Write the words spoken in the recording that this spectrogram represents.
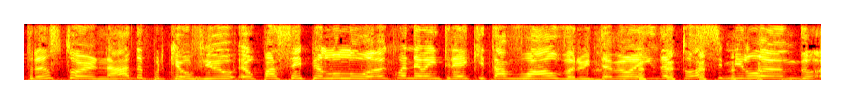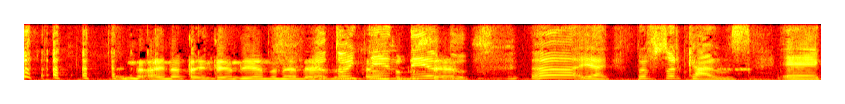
transtornada porque eu vi, eu passei pelo Luan quando eu entrei aqui tava o Álvaro, então eu ainda tô assimilando. ainda, ainda tá entendendo, né, Débora? Eu tô então, entendendo. Ai, ai. Professor Carlos, é,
